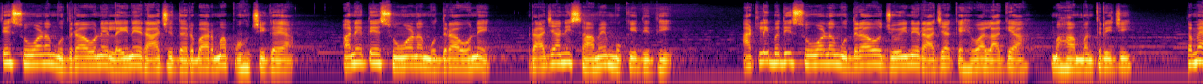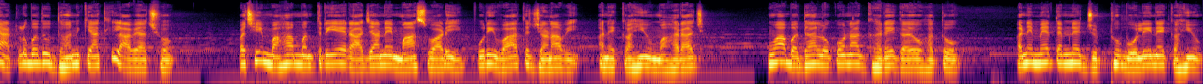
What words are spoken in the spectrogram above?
તે સુવર્ણ મુદ્રાઓને લઈને રાજ દરબારમાં પહોંચી ગયા અને તે સુવર્ણ મુદ્રાઓને રાજાની સામે મૂકી દીધી. આટલી બધી સુવર્ણ મુદ્રાઓ જોઈને રાજા કહેવા લાગ્યા, મહામંત્રીજી, તમે આટલું બધું ધન ક્યાંથી લાવ્યા છો? પછી મહામંત્રીએ રાજાને માંસવાળી પૂરી વાત જણાવી અને કહ્યું, મહારાજ, હું આ બધા લોકોના ઘરે ગયો હતો અને મેં તેમને જુઠ્ઠું બોલીને કહ્યું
